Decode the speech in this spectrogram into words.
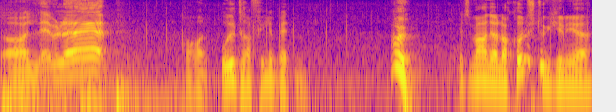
So, Level up! Wir brauchen ultra viele Betten. Äh, Jetzt machen ja noch Kunststückchen hier.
